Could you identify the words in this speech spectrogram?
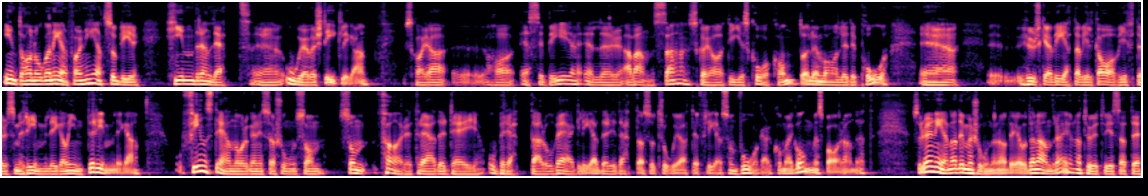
inte har någon erfarenhet så blir hindren lätt eh, oöverstigliga. Ska jag eh, ha SEB eller Avanza? Ska jag ha ett ISK-konto eller en vanlig depå? Eh, hur ska jag veta vilka avgifter som är rimliga och inte rimliga? Och finns det en organisation som, som företräder dig och berättar och vägleder i detta så tror jag att det är fler som vågar komma igång med sparandet. Så det är den ena dimensionen av det och den andra är ju naturligtvis att det,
